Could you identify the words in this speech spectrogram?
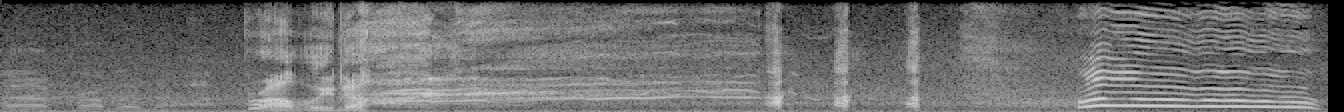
Uh, probably not. Probably not. Woo!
